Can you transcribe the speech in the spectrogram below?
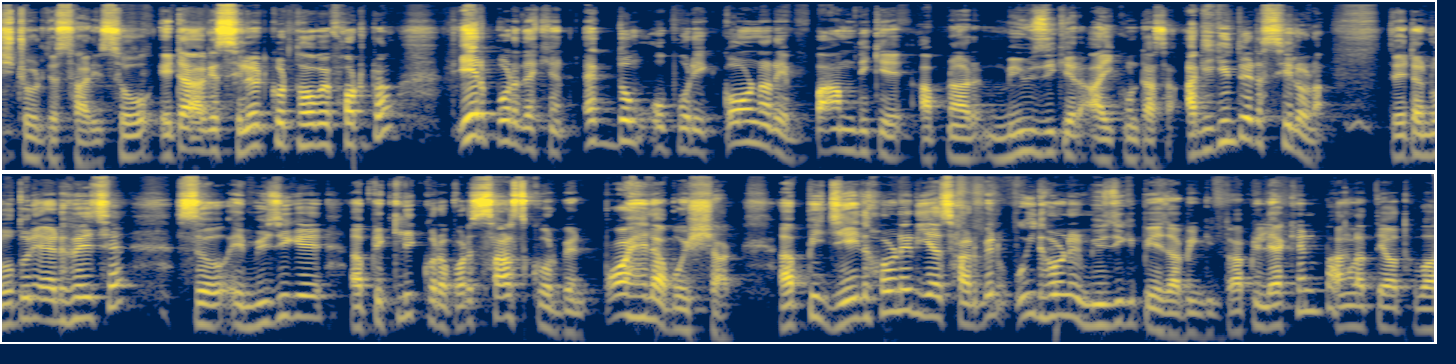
স্টোরিতে সারি। সো এটা আগে সিলেক্ট করতে হবে ফটোটা। এরপরে দেখেন, একদম ওপরে কর্নারে বাম দিকে আপনার মিউজিকের আইকনটা আছে। আগে কিন্তু এটা ছিল না। তো এটা নতুন অ্যাড হয়েছে। সো এই মিউজিকে আপনি ক্লিক করার পরে সার্চ করবেন পহেলা বৈশাখ। আপনি যেই ধরনের ইয়ে ছাড়বেন, ওই ধরনের মিউজিকই পেয়ে যাবেন কিন্তু। আপনি লেখেন বাংলাতে অথবা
